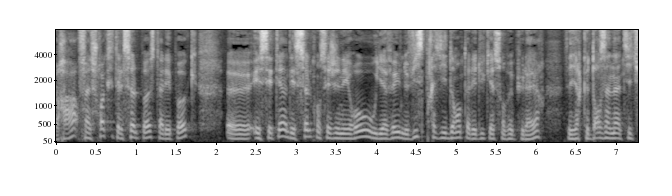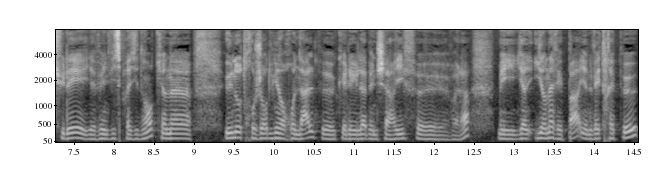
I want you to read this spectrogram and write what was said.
rare, enfin je crois que c'était le seul poste à l'époque et c'était un des seuls conseils généraux où il y avait une vice-présidente à l'éducation populaire. C'est-à-dire que dans un intitulé, il y avait une vice-présidente. Il y en a une autre aujourd'hui en Rhône-Alpes, qu'elle est la Ben Sharif, voilà. Mais il y, en avait pas, il y en avait très peu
